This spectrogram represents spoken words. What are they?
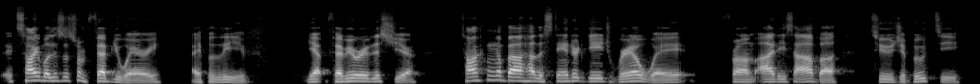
it's talking about this was from February, I believe. Yep, February of this year talking about how the standard gauge railway from Addis Ababa to Djibouti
